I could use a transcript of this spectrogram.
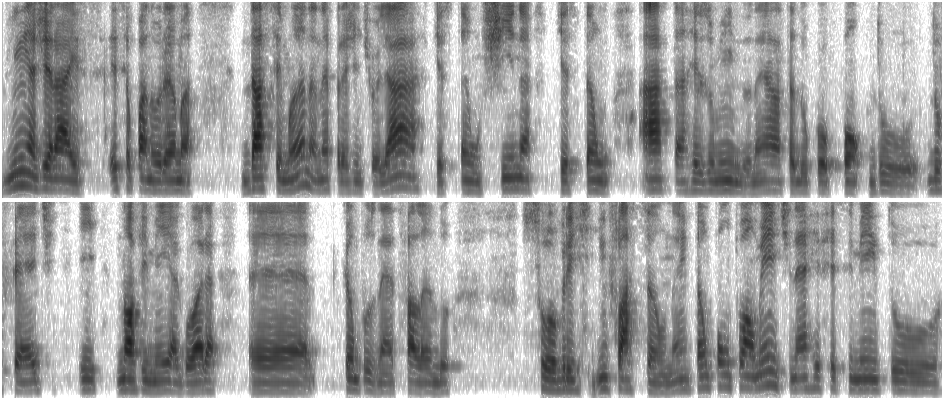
linhas gerais, esse é o panorama da semana, né, para a gente olhar, questão China, questão ata, resumindo, né, ata do Copom, do, do Fed, e 9 e meia agora, é, Campos Neto falando sobre inflação, né? Então, pontualmente, né, arrefecimento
